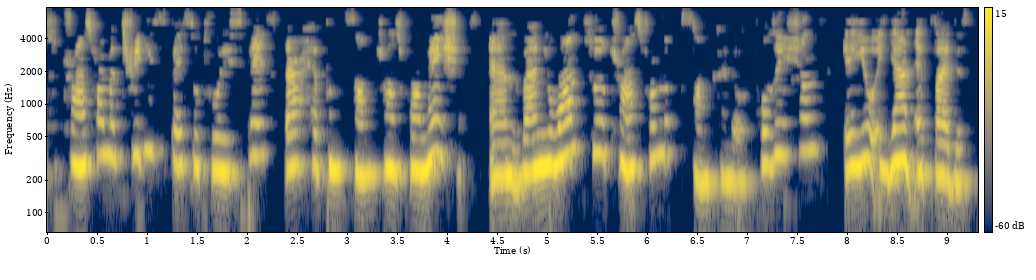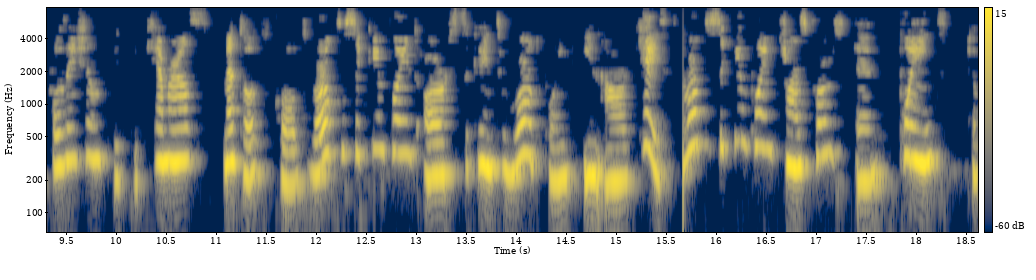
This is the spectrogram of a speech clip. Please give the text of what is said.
to transform a 3D space to 2D space, there happen some transformations. And when you want to transform some kind of positions, you again apply these positions with the camera's method called world to screen point or screen to world point in our case. World to screen point transforms a point, a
